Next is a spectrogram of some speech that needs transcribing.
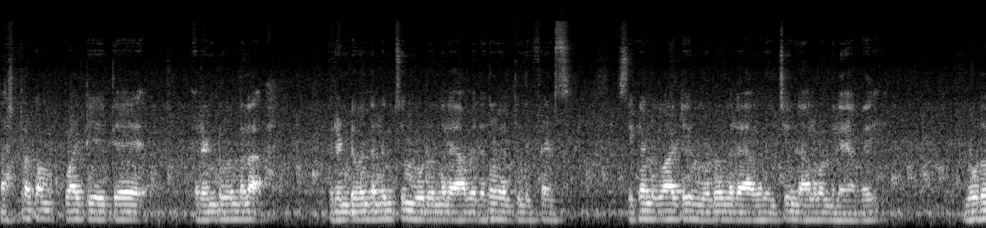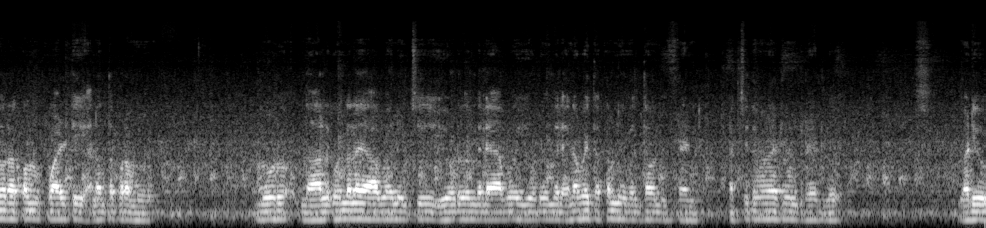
ఫస్ట్ రకం క్వాలిటీ అయితే రెండు వందల రెండు వందల నుంచి మూడు వందల యాభై దాకా వెళ్తుంది ఫ్రెండ్స్. సెకండ్ క్వాలిటీ మూడు వందల యాభై నుంచి నాలుగు వందల యాభై. మూడో రకం క్వాలిటీ అనంతపురం మూడు నాలుగు వందల యాభై నుంచి ఏడు వందల యాభై ఏడు వందల ఎనభై దాకా వెళ్తా ఉంది ఫ్రెండ్ ఖచ్చితమైనటువంటి రేట్లు మరియు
